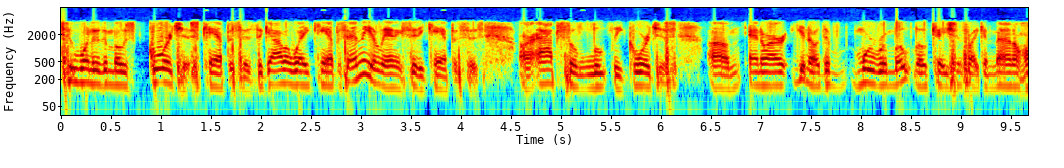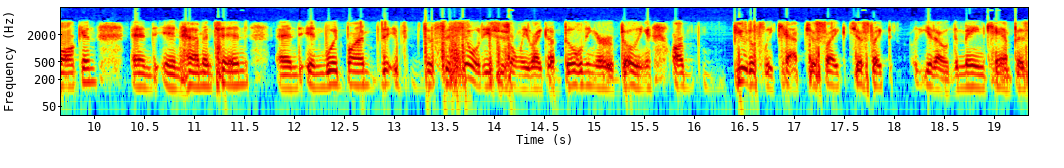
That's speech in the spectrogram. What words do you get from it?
to one of the most gorgeous campuses. The Galloway campus and the Atlantic City campuses are absolutely gorgeous. Um, and are, you know, the more remote locations like in Manahawkin and in Hamilton and in Woodbine, the, the facilities is only like a building or a building are beautifully kept, just like just like you know the main campus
